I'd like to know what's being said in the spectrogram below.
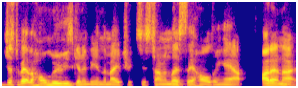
just about the whole movie is going to be in the Matrix this time, unless they're holding out. I don't know.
